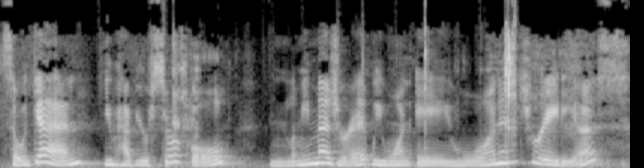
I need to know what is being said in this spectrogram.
So again, you have your circle and let me measure it. We want a one inch radius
